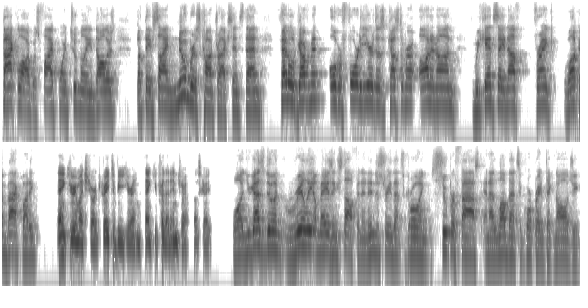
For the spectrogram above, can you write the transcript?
backlog was $5.2 million, but they've signed numerous contracts since then. Federal government, over 40 years as a customer, on and on. We can't say enough. Frank, welcome back, buddy. Thank you very much, George. Great to be here, and thank you for that intro. That was great. Well, you guys are doing really amazing stuff in an industry that's growing super fast. And I love that's incorporating technology.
